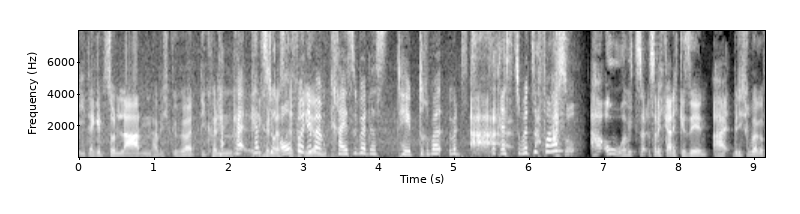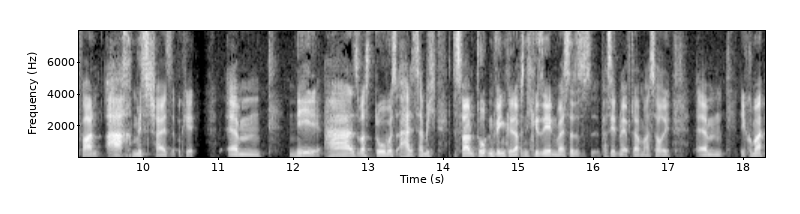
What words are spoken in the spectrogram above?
äh, da gibt's so einen Laden, habe ich gehört, die können, Ka die kannst können du aufhören, immer reparieren. im Kreis über das Tape drüber, über das Rest drüber zu fahren? Ach so, ah, oh, hab ich, das habe ich gar nicht gesehen. Ah, bin ich drüber gefahren? Ach, Mist, scheiße, okay. Ähm, nee, ah, sowas doofes. Ah, das habe ich, das war im toten Winkel, hab's nicht gesehen, weißt du, das passiert mir öfter mal, sorry. Ähm, nee, guck mal,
